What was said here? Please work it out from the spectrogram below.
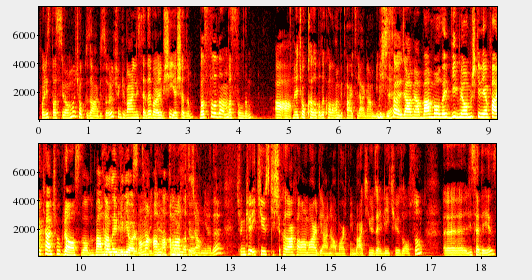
Polis basıyor mu? Çok güzel bir soru. Çünkü ben lisede böyle bir şey yaşadım. Basıldın. Basıldım. Aa. Ve çok kalabalık olan bir partilerden Bir biriydi. şey söyleyeceğim ya. Ben bu olayı bilmiyormuş gibi yaparken çok rahatsız oldum. Ben bu Tam olayı biliyorum ama anlatmanı Ama istiyorum. anlatacağım yine de. Çünkü 200 kişi kadar falan vardı yani abartmayayım. Belki 150-200 olsun. Ee, lisedeyiz.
